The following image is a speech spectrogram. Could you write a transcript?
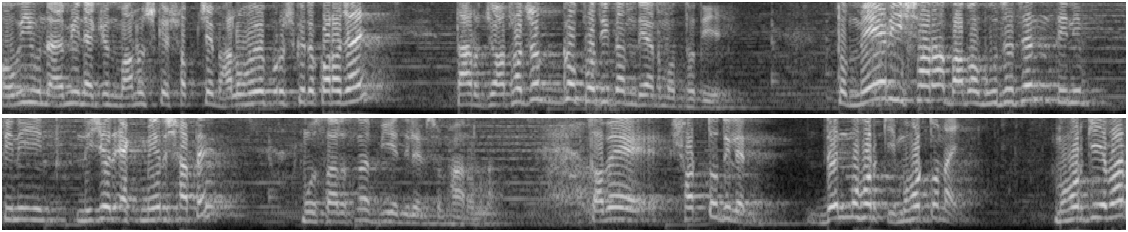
কবিউন আমিন একজন মানুষকে সবচেয়ে ভালোভাবে পুরস্কৃত করা যায়, তার যথাযোগ্য প্রতিদান দেওয়ার মধ্য দিয়ে। তো মেয়ের ইশারা বাবা বুঝেছেন, তিনি তিনি নিজের এক মেয়ের সাথে মুসা আলাইসলাম বিয়ে দিলেন সুহান আল্লাহ তবে শর্ত দিলেন দেন মোহর কি? মোহর তো নাই। মোহর কি এবার?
